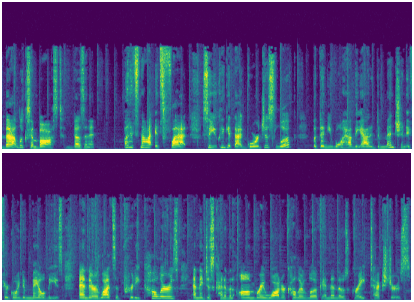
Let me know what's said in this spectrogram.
that looks embossed, doesn't it? But it's not, it's flat. So you can get that gorgeous look, but then you won't have the added dimension if you're going to mail these. And there are lots of pretty colors, and they just kind of an ombre watercolor look, and then those great textures.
